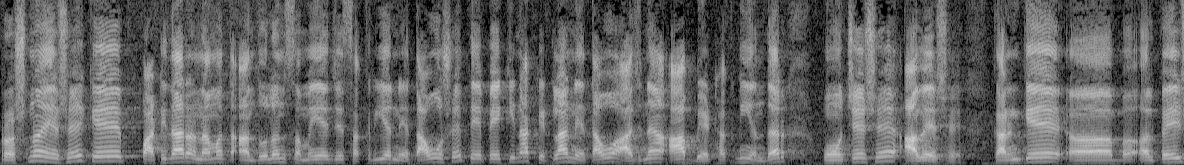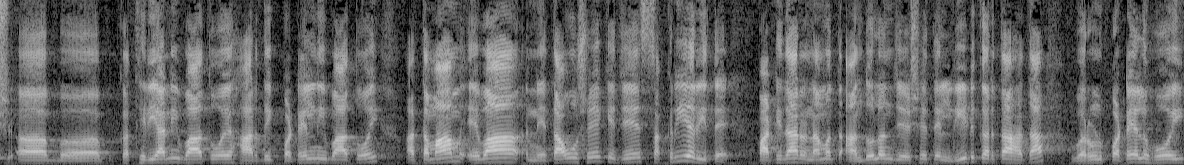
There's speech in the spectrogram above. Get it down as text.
પ્રશ્ન એ છે કે પાટીદાર અનામત આંદોલન સમયે જે સક્રિય નેતાઓ છે તે પૈકીના કેટલા નેતાઓ આજના આ બેઠકની અંદર પહોંચે છે, આવે છે? કારણ કે અલ્પેશ કથિરિયાની વાત હોય, હાર્દિક પટેલની વાત હોય, આ તમામ એવા નેતાઓ છે કે જે સક્રિય રીતે પાટીદાર અનામત આંદોલન જે છે તે લીડ કરતા હતા. વરુણ પટેલ હોય,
